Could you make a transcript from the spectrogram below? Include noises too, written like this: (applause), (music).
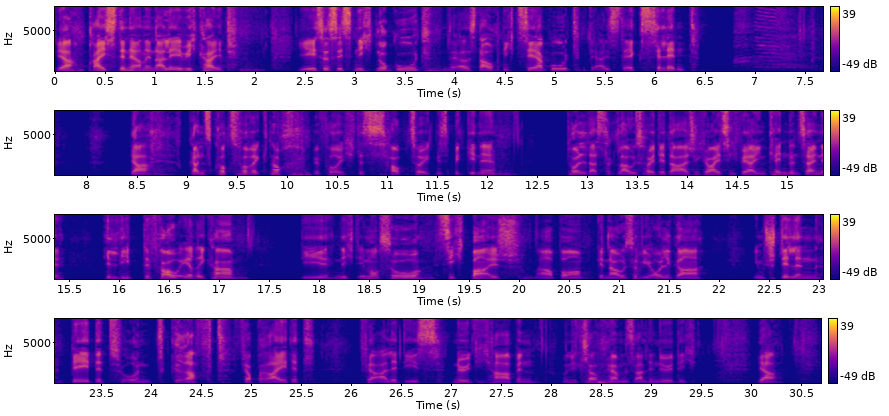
Ja, preist den Herrn in alle Ewigkeit. Jesus ist nicht nur gut, er ist auch nicht sehr gut, er ist exzellent. Ja, ganz kurz vorweg noch, bevor ich das Hauptzeugnis beginne. Toll, dass der Klaus heute da ist. Ich weiß nicht, wer ihn kennt und seine geliebte Frau Erika, die nicht immer so sichtbar ist, aber genauso wie Olga im Stillen betet und Kraft verbreitet für alle, die es nötig haben. Und ich glaube, wir haben es alle nötig. Ja,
